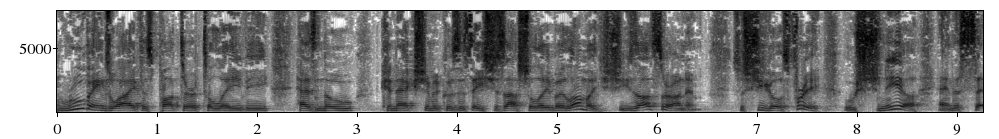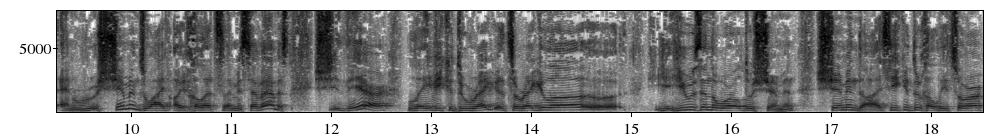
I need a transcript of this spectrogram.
Ruvain's wife is pater to Levi, has no connection because it's Eishes Ashalei. She's usher on him. So she goes free. Ushnia and the, and Shimon's wife, she, there, Levi could do regular, it's a regular, uh, he, he, was in the world with Shimon. Shimon dies, he could do Chalitz or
